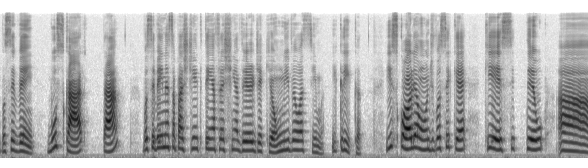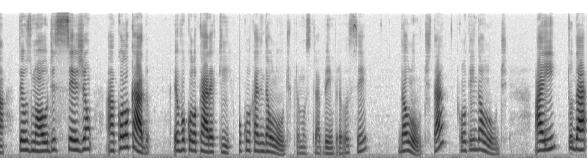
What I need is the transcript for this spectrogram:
Você vem buscar, tá? Você vem nessa pastinha que tem a flechinha verde aqui, ó, um nível acima, e clica. E escolhe aonde você quer que esse teu, ah, teus moldes sejam ah, colocados. Eu vou colocar aqui, vou colocar em download para mostrar bem para você. Download, tá? Coloquei em download. Aí, tu dá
